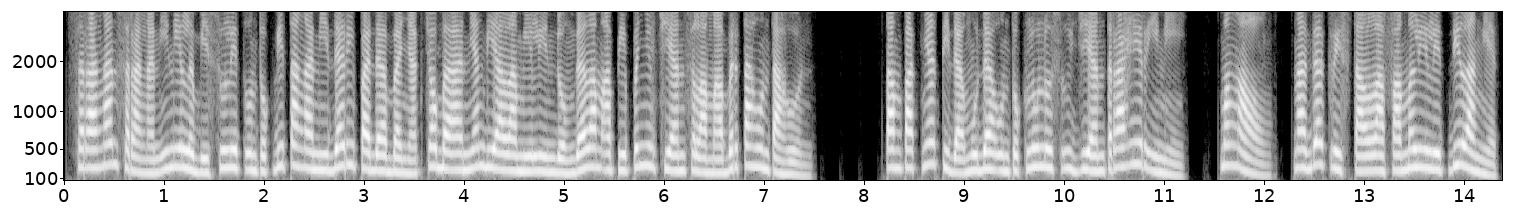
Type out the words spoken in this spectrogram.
Serangan-serangan ini lebih sulit untuk ditangani daripada banyak cobaan yang dialami Lindong dalam api penyucian selama bertahun-tahun. Tampaknya tidak mudah untuk lulus ujian terakhir ini. Mengaung, naga kristal lava melilit di langit.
